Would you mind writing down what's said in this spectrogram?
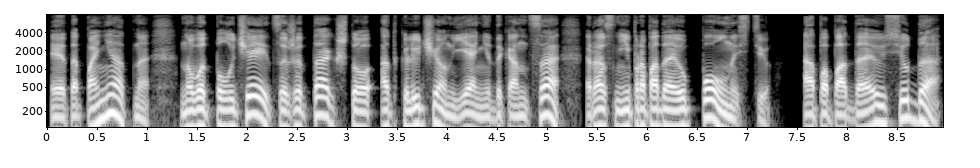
это понятно, но вот получается же так, что отключен я не до конца, раз не пропадаю полностью, а попадаю сюда.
